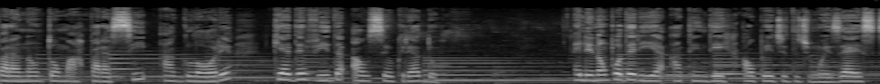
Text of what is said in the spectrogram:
para não tomar para si a glória que é devida ao seu Criador. Ele não poderia atender ao pedido de Moisés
